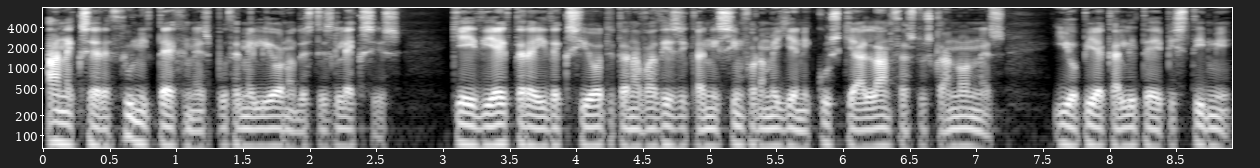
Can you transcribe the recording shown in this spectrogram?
αν εξαιρεθούν οι τέχνες που θεμελιώνονται στις λέξεις και ιδιαίτερα η δεξιότητα να βαδίζει κανείς σύμφωνα με γενικούς και αλάνθαστους κανόνες, η οποία καλείται επιστήμη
